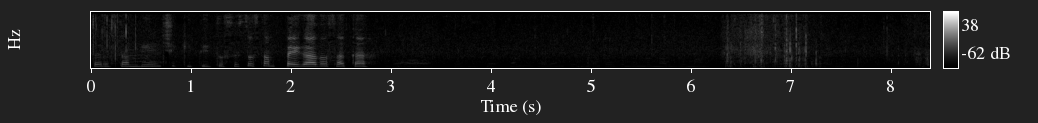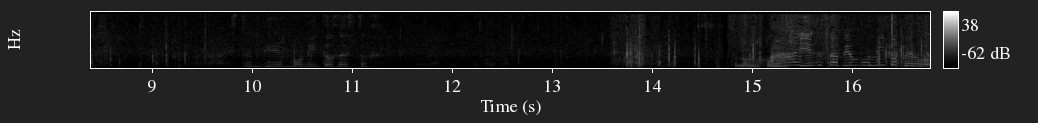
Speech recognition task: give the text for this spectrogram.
pero están bien chiquititos. Estos están pegados acá. Están bien bonitos estos. Ay, ese está bien bonito, pero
